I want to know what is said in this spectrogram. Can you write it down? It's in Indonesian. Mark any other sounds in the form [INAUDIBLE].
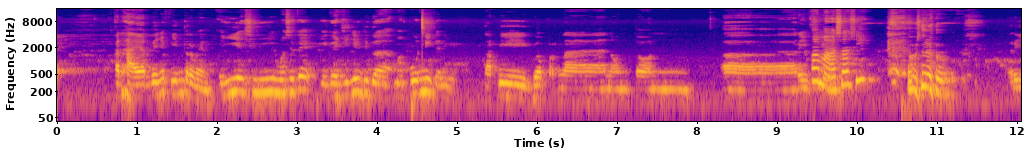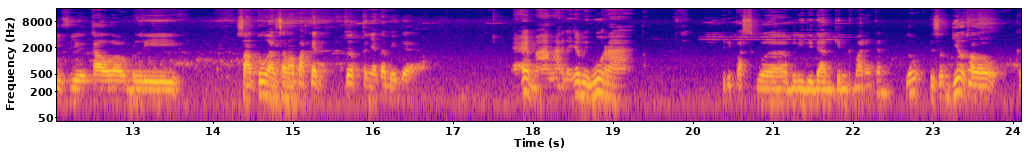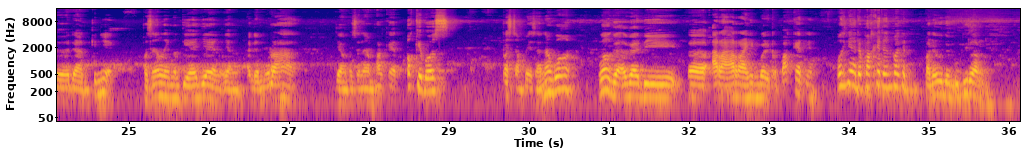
kan HRD-nya pinter men. Iya sih, maksudnya ya gajinya juga mumpuni kali ya. Tapi gua pernah nonton eh, review. Ah masa sih? [LAUGHS] belum review kalau beli satuan sama paket itu ternyata beda. Eh, emang harganya lebih murah. Jadi pas gua beli di Dunkin kemarin kan lo pesen gil kalau ke Dunkin ya pesan lemon tea aja yang yang agak murah. Jangan pesan yang paket. Oke bos. Pas sampai sana gua gua agak-agak di eh, arah-arahin balik ke paketnya. Oh ini ada paket dan paket. Padahal udah gue bilang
